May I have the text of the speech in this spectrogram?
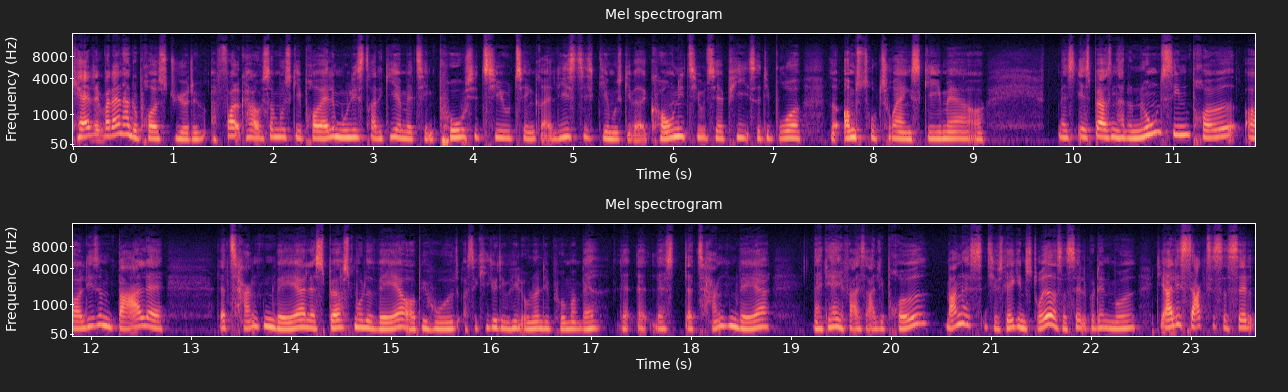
kan det, hvordan har du prøvet at styre det? Og folk har jo så måske prøvet alle mulige strategier med at tænke positivt, tænke realistisk. De har måske været i kognitiv terapi, så de bruger noget omstruktureringsskemaer. Og, men jeg spørger sådan, har du nogensinde prøvet at ligesom bare lade, lade tanken være, lade spørgsmålet være op i hovedet? Og så kigger de jo helt underligt på mig. Hvad? Lad, lad, lad, lad tanken være? Nej, det har jeg faktisk aldrig prøvet. Mange de har jo slet ikke instrueret sig selv på den måde. De har aldrig sagt til sig selv,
